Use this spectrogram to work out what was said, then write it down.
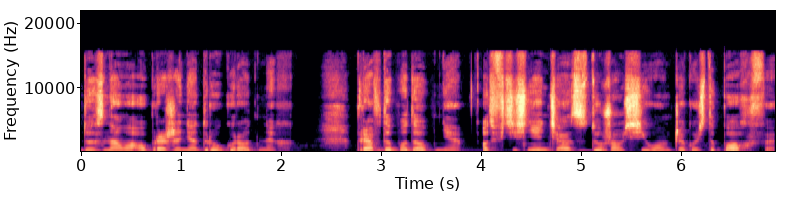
doznała obrażenia dróg rodnych, prawdopodobnie od wciśnięcia z dużą siłą czegoś do pochwy.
